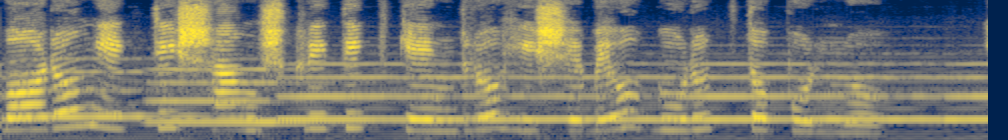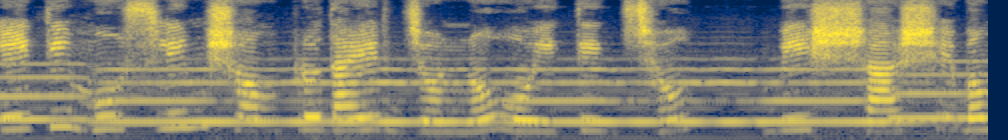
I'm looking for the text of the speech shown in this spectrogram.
বরং একটি সাংস্কৃতিক কেন্দ্র হিসেবেও গুরুত্বপূর্ণ। এটি মুসলিম সম্প্রদায়ের জন্য ঐতিহ্য, বিশ্বাস এবং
